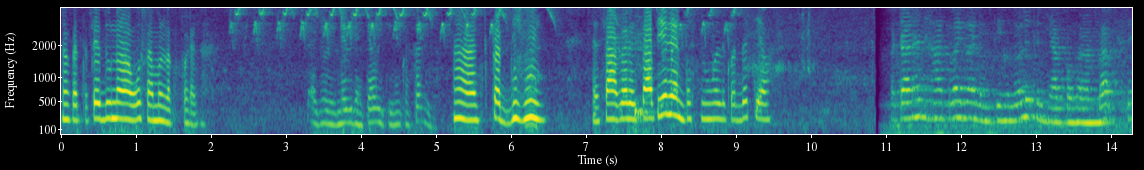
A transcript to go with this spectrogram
ન કરતા તે દુના ઓછા મલક પડે આ જોડે નવી ચાવી હતી હું કરી હા કરી દી સા કરે સા પીએ લે ને પછી હું ઓલી કરી દતી આવ. અટાણે ને હાથ વાગ્યા ને ભી હું ઓલી થઈને શાક વઘારવાનું બાકી છે.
